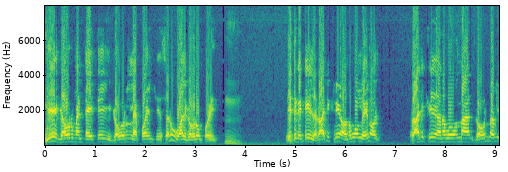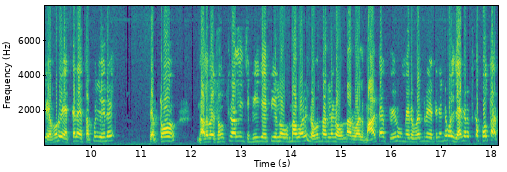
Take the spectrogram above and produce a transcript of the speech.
ఏ గవర్నమెంట్ అయితే ఈ గవర్నర్ అపాయింట్ చేశారో వాళ్ళ గౌరవం పోయింది. ఎందుకంటే వీళ్ళు రాజకీయ అనుభవం లేని వాళ్ళు. రాజకీయ అనుభవం ఉన్న గవర్నర్లు ఎవరు ఎక్కడ తప్పు చేయలే. ఎంతో నలభై సంవత్సరాల నుంచి బీజేపీలో ఉన్న వాళ్ళు గవర్నర్లుగా ఉన్నారు. వాళ్ళ మాట పేరు మీరు వినరు. ఎందుకంటే వాళ్ళు జాగ్రత్తగా పోతారు.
